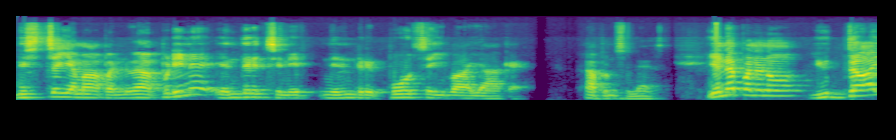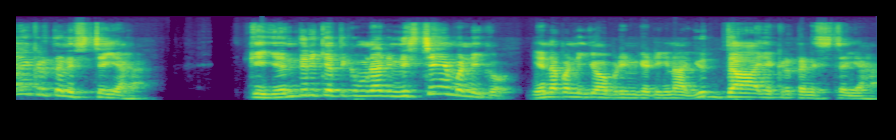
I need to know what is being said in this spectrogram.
நிச்சயமா பண்ணுவேன் அப்படின்னு எந்திரிச்சு நின்று போர் செய்வாயாக. அப்படின்னு சொன்னாரு. என்ன பண்ணணும்? யுத்தாய கிருத்த நிச்சய எந்திரிக்கிறதுக்கு முன்னாடி நிச்சயம் பண்ணிக்கோ. என்ன பண்ணிக்கோ அப்படின்னு கேட்டீங்கன்னா யுத்தாய கிருத்த நிச்சய.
